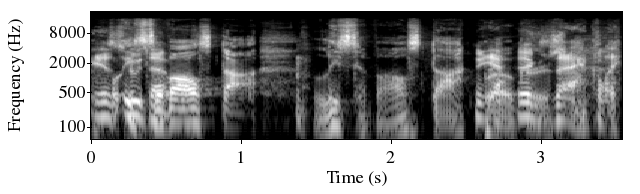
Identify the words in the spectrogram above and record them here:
is least that of all stock, least of all Yeah, stockbrokers. exactly.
